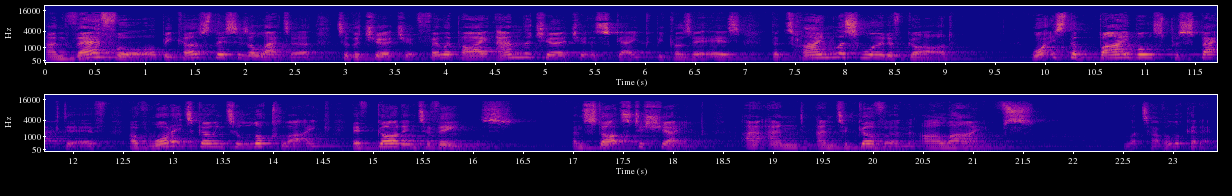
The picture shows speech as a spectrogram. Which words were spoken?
And therefore, because this is a letter to the church at Philippi and the church at Escape, because it is the timeless word of God, what is the Bible's perspective of what it's going to look like if God intervenes and starts to shape and, and to govern our lives? Let's have a look at it.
